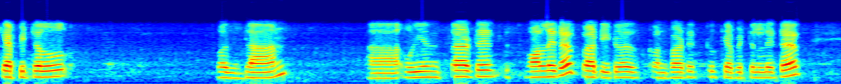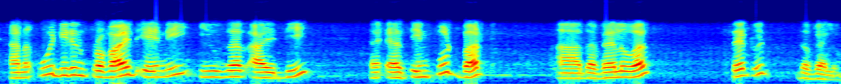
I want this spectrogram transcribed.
capital was done. Uh, we inserted small letter but it was converted to capital letter. And we didn't provide any user ID uh, as input but uh, the value was set with the value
